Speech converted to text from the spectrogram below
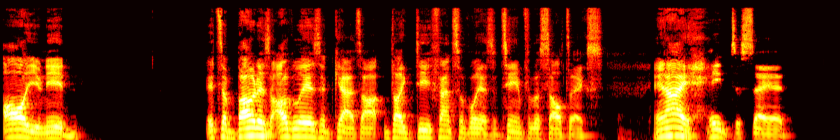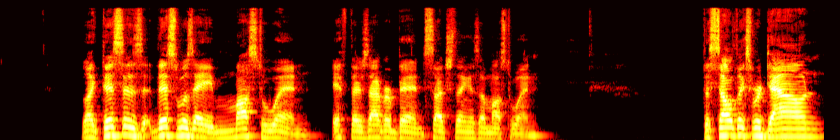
all you need. It's about as ugly as it gets, uh, like defensively as a team for the Celtics. And I hate to say it. Like this is this was a must win if there's ever been such thing as a must win. The Celtics were down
